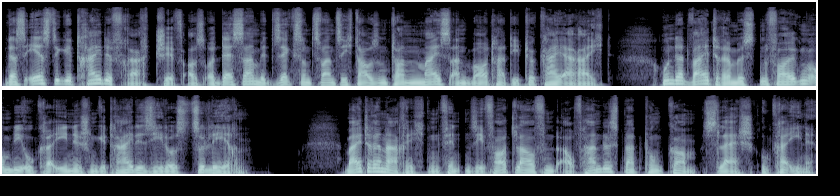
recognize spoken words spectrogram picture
Das erste Getreidefrachtschiff aus Odessa mit 26.000 Tonnen Mais an Bord hat die Türkei erreicht. 100 weitere müssten folgen, um die ukrainischen Getreidesilos zu leeren. Weitere Nachrichten finden Sie fortlaufend auf handelsblatt.com/Ukraine.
